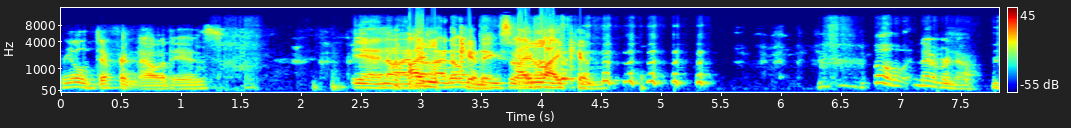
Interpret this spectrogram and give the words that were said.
real different nowadays. Yeah, no, I, don't- I don't him. think so. I like him. oh, never know.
